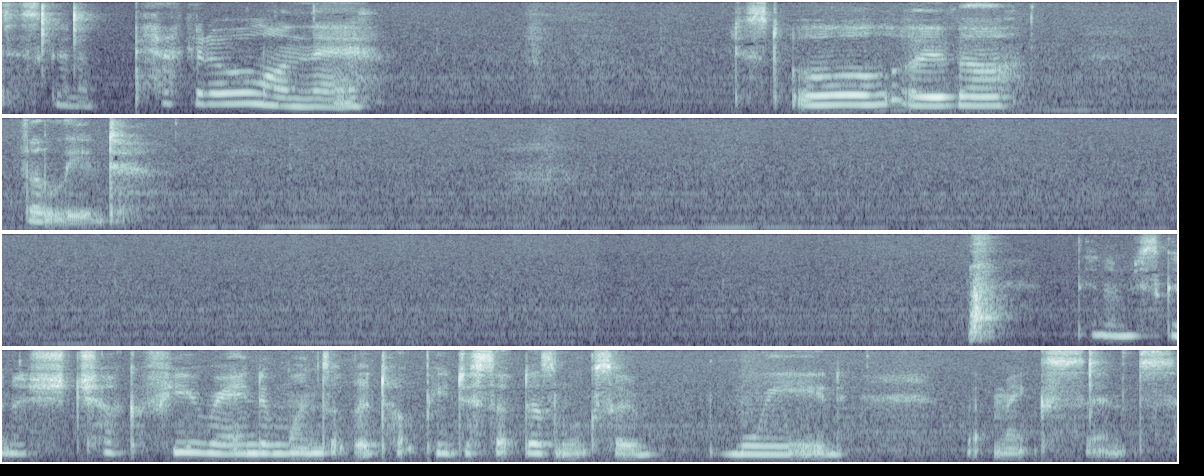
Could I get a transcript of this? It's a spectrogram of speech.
Just gonna pack it all on there. Just all over the lid. Just going to chuck a few random ones up the top here just so it doesn't look so weird. That makes sense.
